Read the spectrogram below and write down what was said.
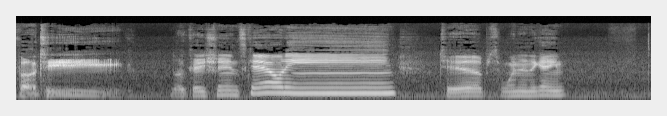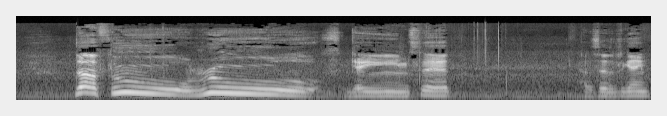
Fatigue. Location scouting. Tips. Winning the game. The Fool Rules. Game set. How to set up the game.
